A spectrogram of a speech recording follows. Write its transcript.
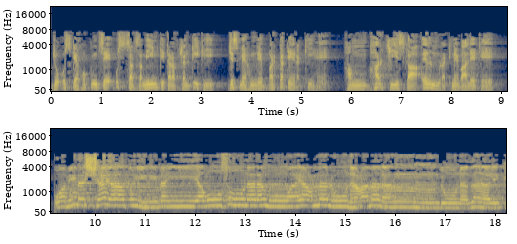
جو اس کے حکم سے اس سرزمین کی طرف چلتی تھی، جس میں ہم نے برکتیں رکھی ہیں۔ ہم ہر چیز کا علم رکھنے والے تھے۔ وَمِنَ الشَّيَاطِينِ مَن يَغُوصُونَ لَهُ وَيَعْمَلُونَ عَمَلًا دُونَ ذَلِكَ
